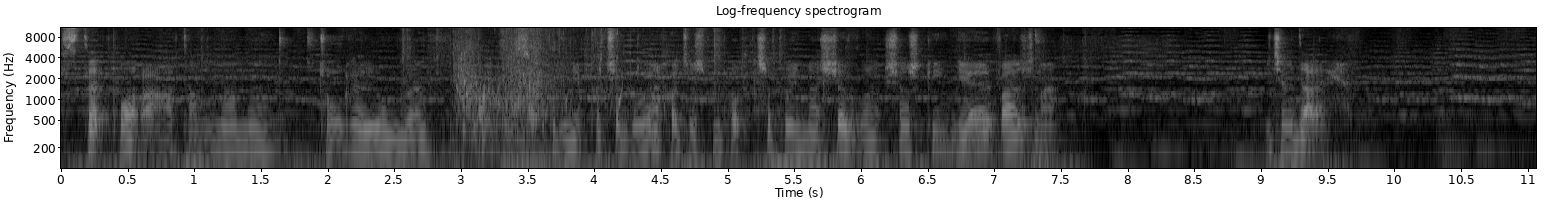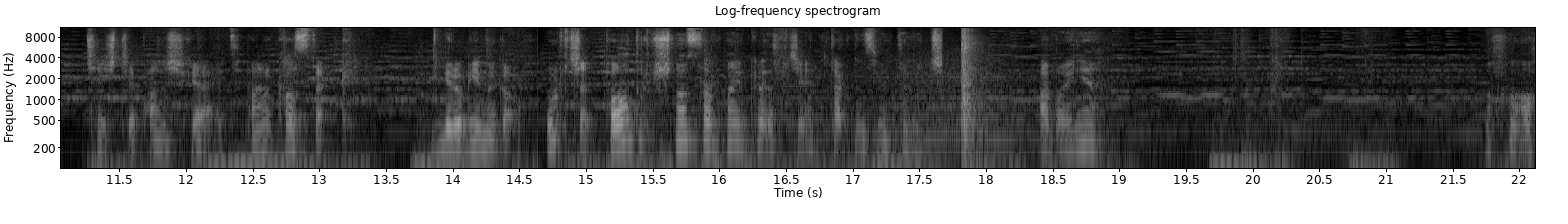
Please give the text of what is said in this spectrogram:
Stepora, a tam mamy dżunglę lunglę. Skóry nie potrzebujemy, chociaż mi potrzebuję na siodło na książki. Nieważne. Idziemy dalej. Cześć, pan Szkielet, pan Kostek. Nie robimy go. Kurczę, podróż noca w Minecrafcie. Tak nazwijmy ten odcinek. Albo i nie. O,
